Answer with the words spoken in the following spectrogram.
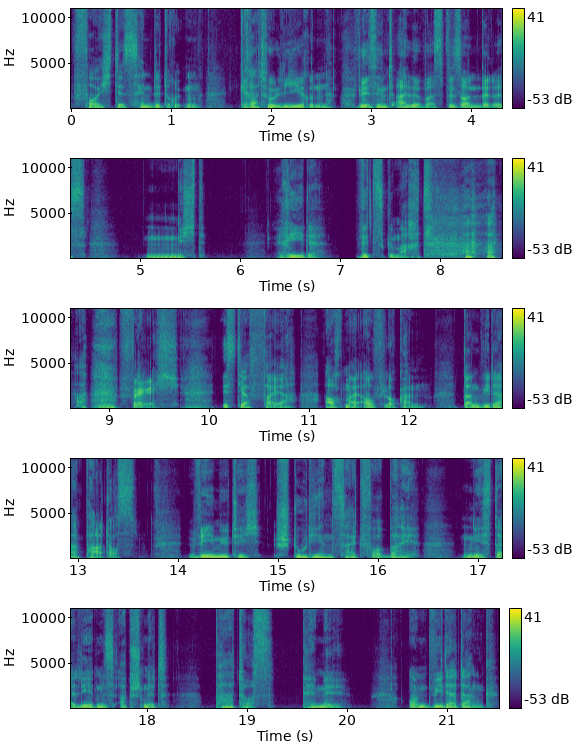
feuchtes Händedrücken, gratulieren, wir sind alle was Besonderes. Nicht. Rede, Witz gemacht. Frech. Ist ja Feier, auch mal auflockern. Dann wieder Pathos. Wehmütig, Studienzeit vorbei. Nächster Lebensabschnitt, Pathos, Pimmel. Und wieder Dank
